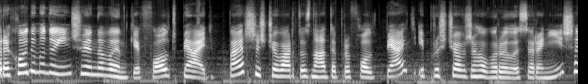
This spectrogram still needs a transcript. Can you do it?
Переходимо до іншої новинки Fold 5. Перше, що варто знати про Fold 5 і про що вже говорилося раніше,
